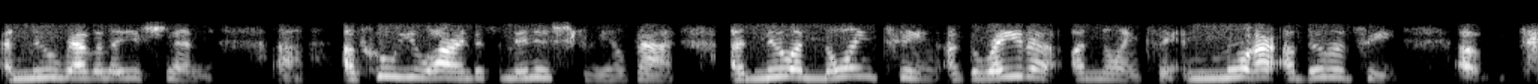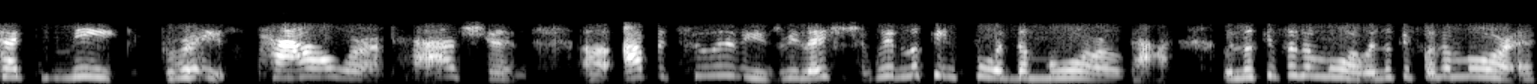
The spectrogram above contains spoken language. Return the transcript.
a new revelation, uh, of who you are in this ministry, oh God. A new anointing, a greater anointing, more ability, uh, technique, grace, power, passion, uh, opportunities, relationship. We're looking for the more, oh God. We're looking for the more. We're looking for the more at,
